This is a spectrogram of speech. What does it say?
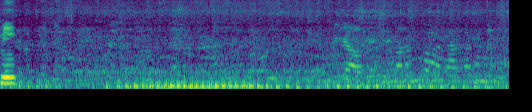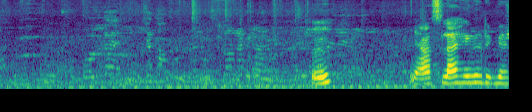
मी. असला असलं आहे घरी बॅग.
